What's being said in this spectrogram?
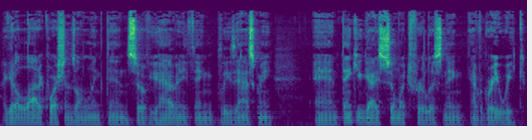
I get a lot of questions on LinkedIn, so if you have anything, please ask me. And thank you guys so much for listening. Have a great week.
